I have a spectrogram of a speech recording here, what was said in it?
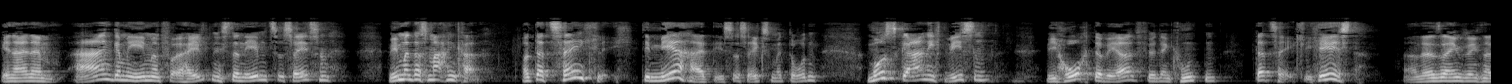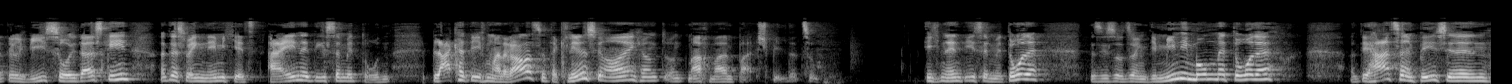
in einem angenehmen Verhältnis daneben zu setzen, wie man das machen kann. Und tatsächlich, die Mehrheit dieser sechs Methoden muss gar nicht wissen, wie hoch der Wert für den Kunden tatsächlich ist. Und dann sagen Sie natürlich, wie soll das gehen? Und deswegen nehme ich jetzt eine dieser Methoden plakativ mal raus und erkläre sie euch und, und mache mal ein Beispiel dazu. Ich nenne diese Methode, das ist sozusagen die Minimum-Methode und die hat so ein bisschen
